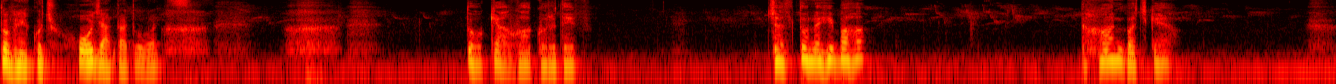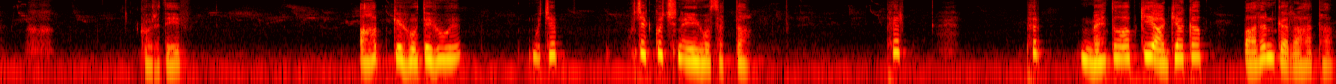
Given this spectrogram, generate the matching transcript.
तुम्हें कुछ हो जाता तो बस तो क्या हुआ, गुरुदेव? जल तो नहीं बहा। धान बच गया। गुरुदेव, आपके होते हुए मुझे मुझे कुछ नहीं हो सकता। फिर फिर मैं तो आपकी आज्ञा का पालन कर रहा था।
